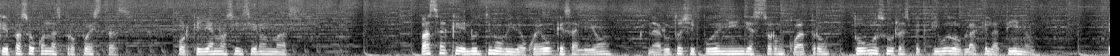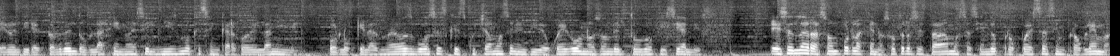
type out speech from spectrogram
¿qué pasó con las propuestas? ¿Por qué ya no se hicieron más? Pasa que el último videojuego que salió, Naruto Shippuden Ninja Storm 4, tuvo su respectivo doblaje latino, pero el director del doblaje no es el mismo que se encargó del anime, por lo que las nuevas voces que escuchamos en el videojuego no son del todo oficiales. Esa es la razón por la que nosotros estábamos haciendo propuestas sin problema,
